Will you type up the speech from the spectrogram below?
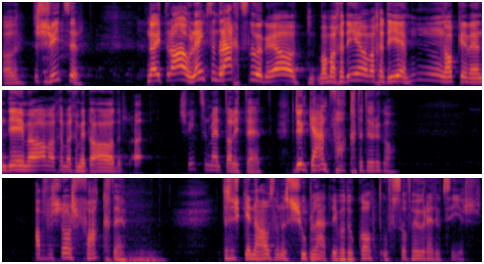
Oder? Das ist ein Schweizer. Neutral, links und rechts schauen. Ja, was machen die, was machen die? Hm, okay, wenn die mal machen, machen wir da. Oder, äh, Schweizer Mentalität. Wir gehen gerne Fakten durchgehen. Aber verstehst du, Fakten, das ist genau so ein Schublädchen, wo du Gott auf so viel reduzierst.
